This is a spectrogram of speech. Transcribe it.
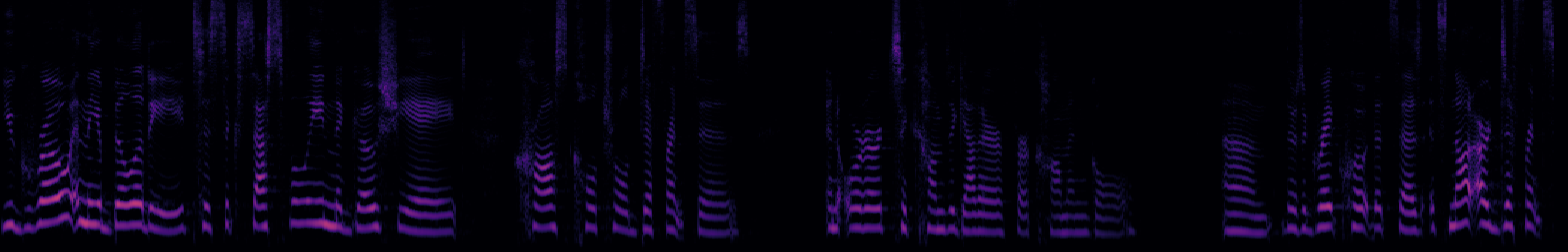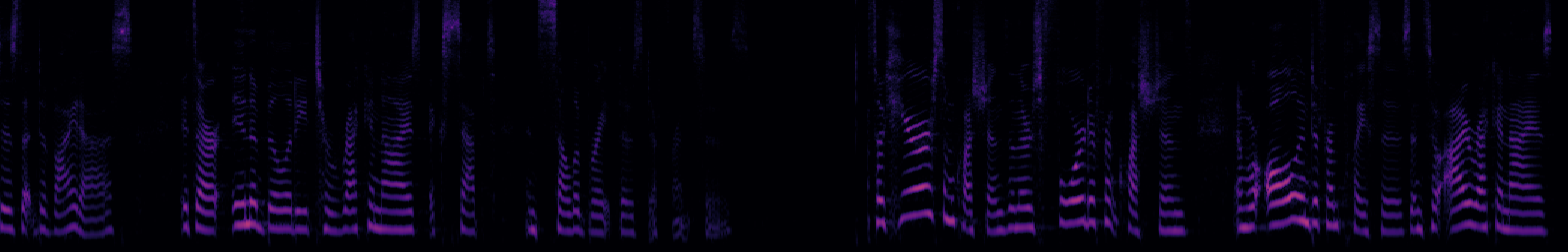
you grow in the ability to successfully negotiate cross cultural differences in order to come together for a common goal. Um, there's a great quote that says, It's not our differences that divide us, it's our inability to recognize, accept, and celebrate those differences. So here are some questions, and there's four different questions, and we're all in different places. And so I recognize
